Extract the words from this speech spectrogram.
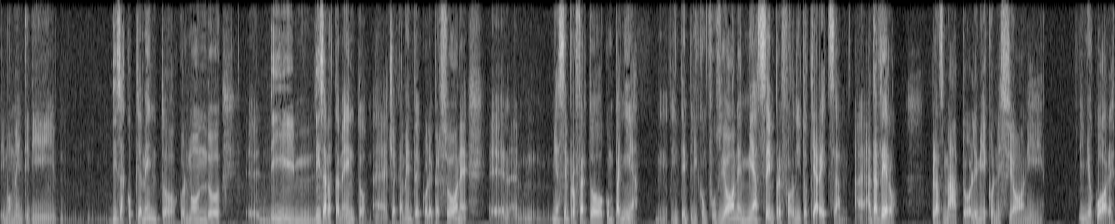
in momenti di disaccoppiamento col mondo, eh, di disadattamento, eh, certamente con le persone, eh, mi ha sempre offerto compagnia in tempi di confusione, mi ha sempre fornito chiarezza, ha davvero plasmato le mie connessioni, il mio cuore.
